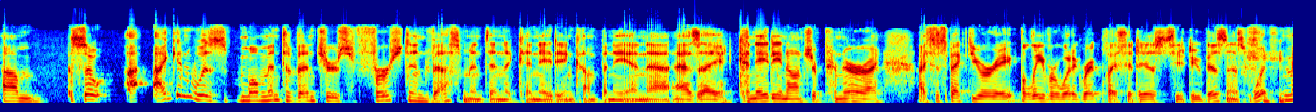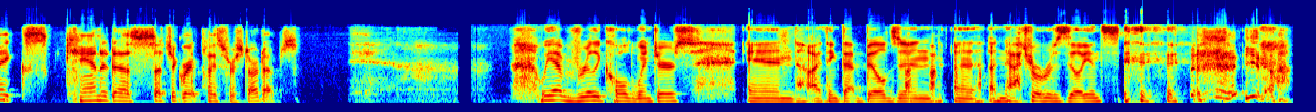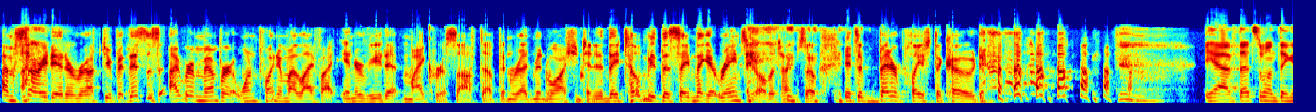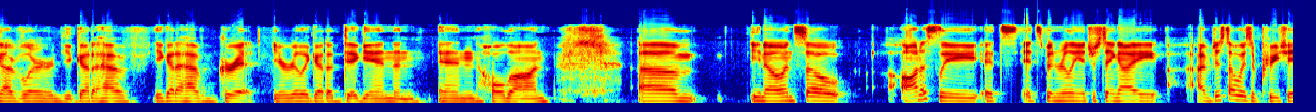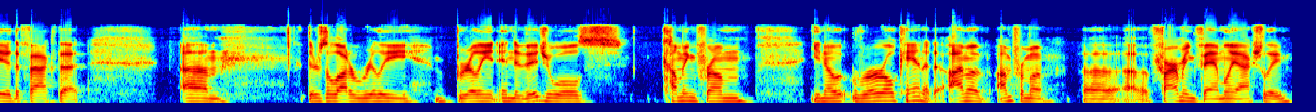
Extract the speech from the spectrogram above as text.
Um, so Eigen was Momenta Ventures' first investment in a Canadian company, and uh, as a Canadian entrepreneur, I, I suspect you're a believer what a great place it is to do business. What makes Canada such a great place for startups? We have really cold winters, and I think that builds in a, a natural resilience. you know, I'm sorry to interrupt you, but this is, I remember at one point in my life, I interviewed at Microsoft up in Redmond, Washington, and they told me the same thing. It rains here all the time. So it's a better place to code. yeah, if that's one thing I've learned, you gotta have you gotta have grit. You really gotta dig in and and hold on. Um, you know, and so honestly, it's it's been really interesting. I I've just always appreciated the fact that um, there's a lot of really brilliant individuals coming from you know rural Canada. I'm a I'm from a, a, a farming family actually,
